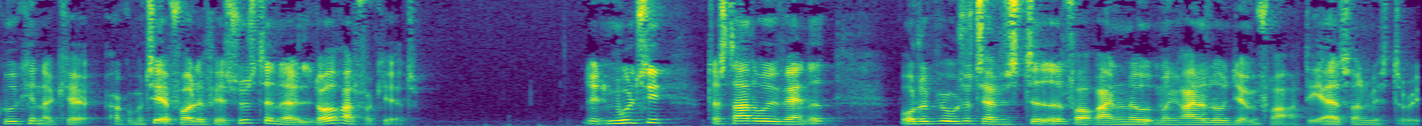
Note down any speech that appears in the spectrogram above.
godkendere kan argumentere for det, for jeg synes, den er lodret forkert. En multi, der starter ud i vandet, hvor du behøver at tage stedet for at regne noget ud, man kan regne noget hjemmefra. Det er altså en mystery.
